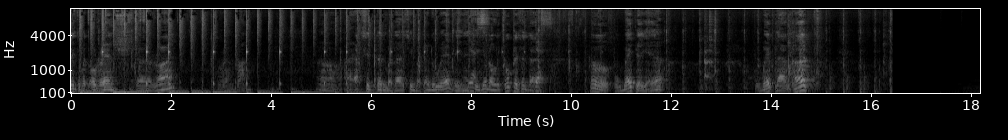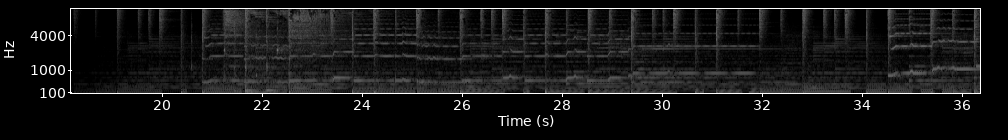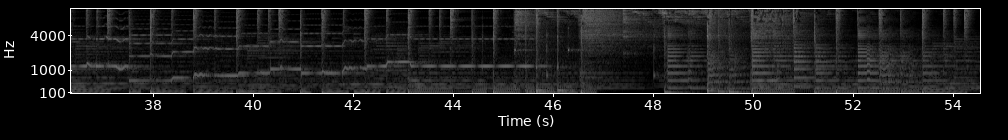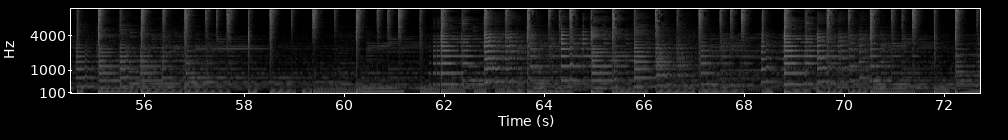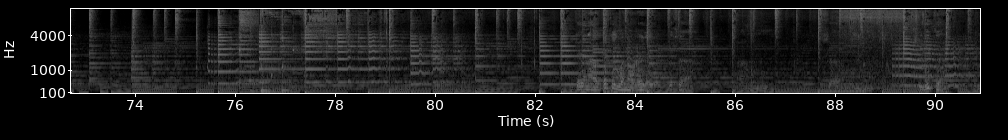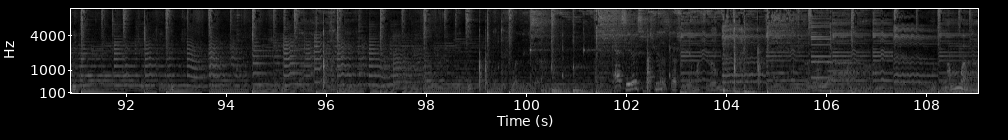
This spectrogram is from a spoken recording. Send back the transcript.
Little bit orange uh, rind. Orange rind. Uh, I accident, but I see, but I do everything. Yes. she just only cook, isn't it? Yes. Ừ, phụ bếp là vậy á Phụ bếp làm hết I got one already with uh, um, some Sivita. Sivita. Cashews, mushrooms? Yeah, cashew mushrooms. ನಮ್ಮ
